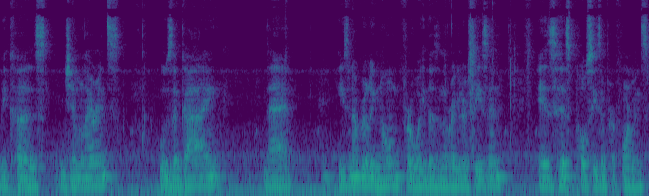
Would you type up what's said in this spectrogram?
because Jim Leyritz, who's a guy that he's not really known for what he does in the regular season, is his postseason performance.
